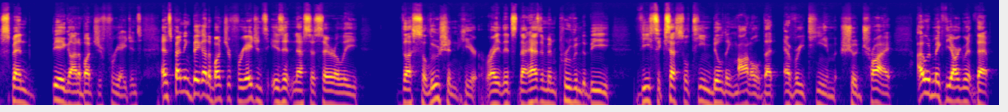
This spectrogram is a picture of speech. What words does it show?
spend big on a bunch of free agents. And spending big on a bunch of free agents isn't necessarily the solution here, right? It's that hasn't been proven to be the successful team building model that every team should try. I would make the argument that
